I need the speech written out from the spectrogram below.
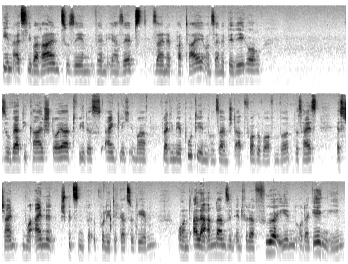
ihn als Liberalen zu sehen, wenn er selbst seine Partei und seine Bewegung so vertikal steuert, wie das eigentlich immer Wladimir Putin und seinem Staat vorgeworfen wird. Das heißt, es scheint nur einen Spitzenpolitiker zu geben und alle anderen sind entweder für ihn oder gegen ihn,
